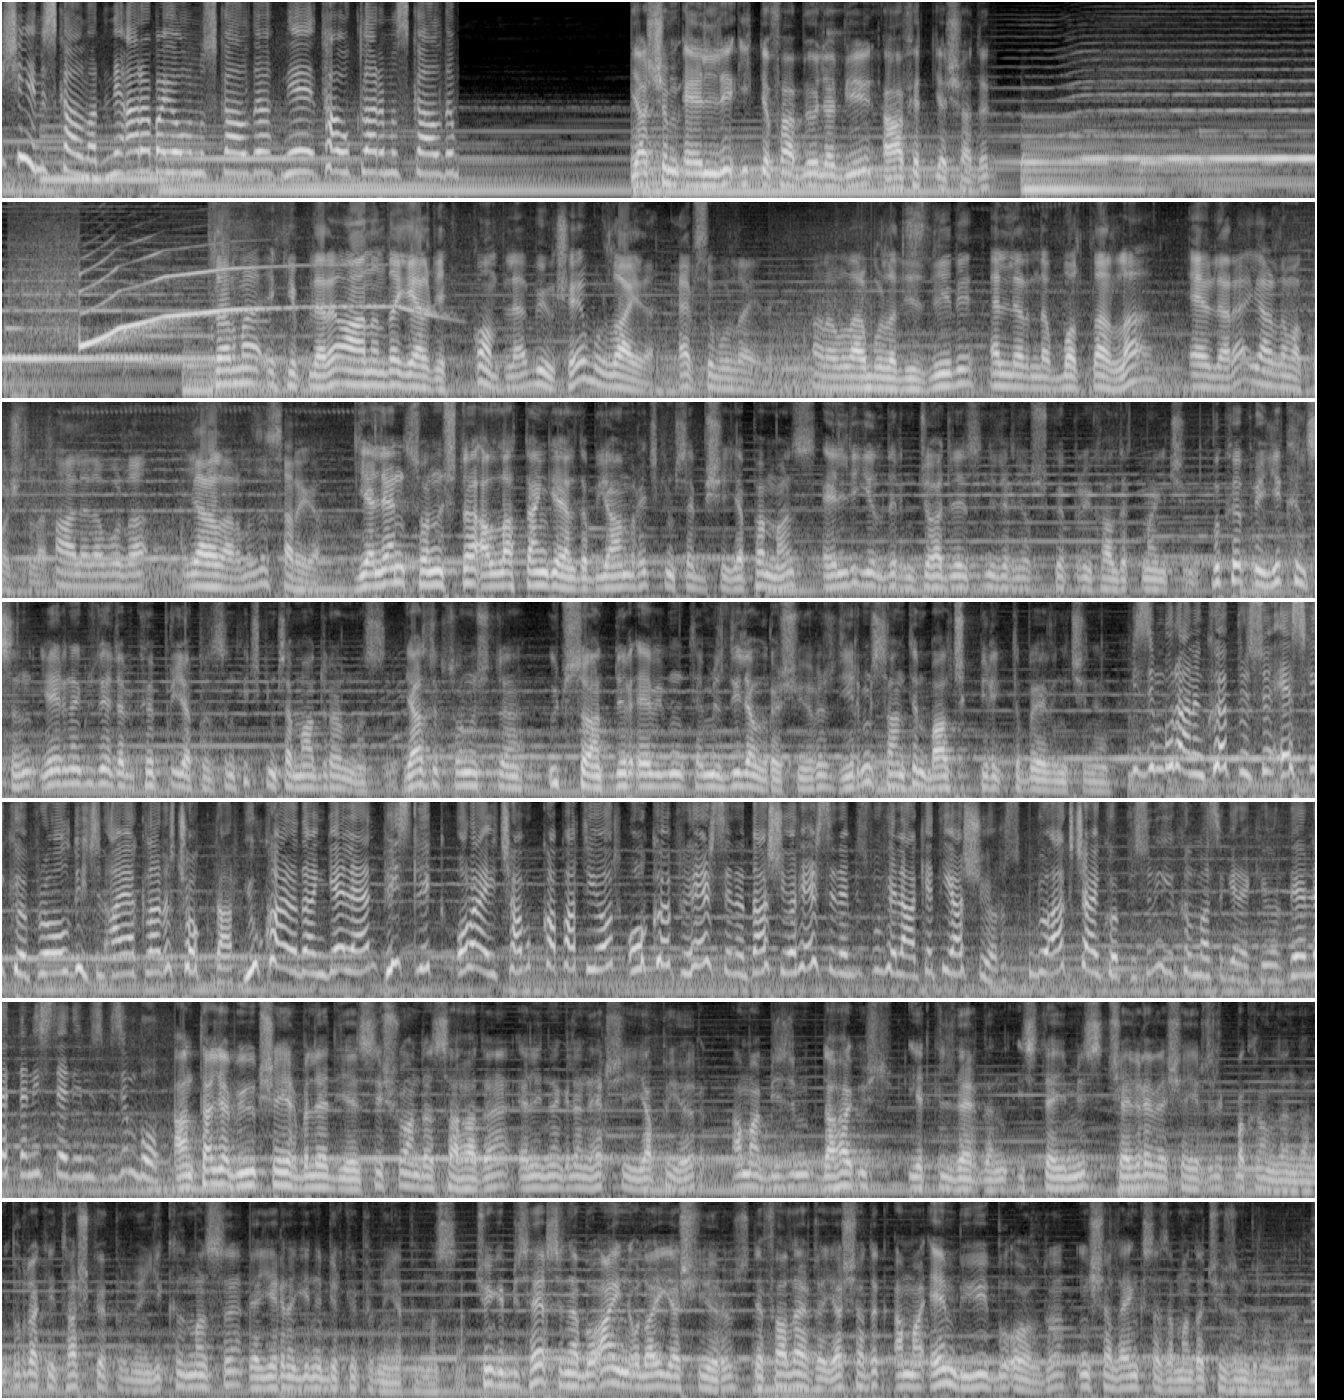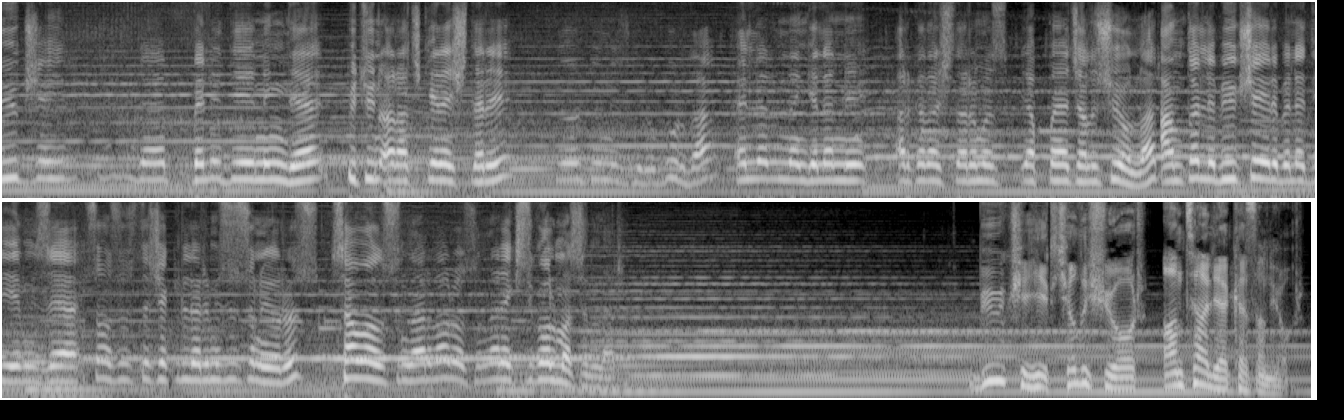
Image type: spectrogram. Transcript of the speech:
hiçbir şeyimiz kalmadı. Ne araba yolumuz kaldı, ne tavuklarımız kaldı. Yaşım 50, ilk defa böyle bir afet yaşadık. Kurtarma ekipleri anında geldi. Komple Büyükşehir buradaydı. Hepsi buradaydı. Arabalar burada dizliydi. Ellerinde botlarla evlere yardıma koştular. Hala da burada yaralarımızı sarıyor. Gelen sonuçta Allah'tan geldi. Bu yağmur hiç kimse bir şey yapamaz. 50 yıldır mücadelesini veriyor şu köprüyü kaldırtmak için. Bu köprü yıkılsın, yerine güzelce bir köprü yapılsın, hiç kimse mağdur olmasın. Yazık sonuçta 3 saattir evin temizliğiyle uğraşıyoruz. 20 santim balçık birikti bu evin içine. Bizim buranın köprüsü eski köprü olduğu için ayakları çok dar. Yukarıdan gelen pislik orayı çabuk kapatıyor. O köprü her sene taşıyor. Her sene biz bu felaketi yaşıyoruz. Bu Akçay Köprüsü'nün yıkılması gerekiyor. Devletten istediğimiz bizim bu. Antalya Büyükşehir Belediyesi şu anda sahada eline gelen her şeyi yapıyor ama bizim daha üst yetkililerden isteğimiz Çevre ve Şehircilik Bakanlığı'ndan buradaki taş köprünün yıkılması ve yerine yeni bir köprünün yapılması. Çünkü biz her sene bu aynı olayı yaşıyoruz. Defalarca yaşadık ama en büyüğü bu oldu. İnşallah en kısa zamanda çözüm bulurlar. Büyükşehir'de belediyenin de bütün araç gereçleri gördüğünüz burada. Ellerinden geleni arkadaşlarımız yapmaya çalışıyorlar. Antalya Büyükşehir Belediye'mize sonsuz teşekkürlerimizi sunuyoruz. Sağ olsunlar, var olsunlar, eksik olmasınlar. Büyükşehir çalışıyor, Antalya kazanıyor.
